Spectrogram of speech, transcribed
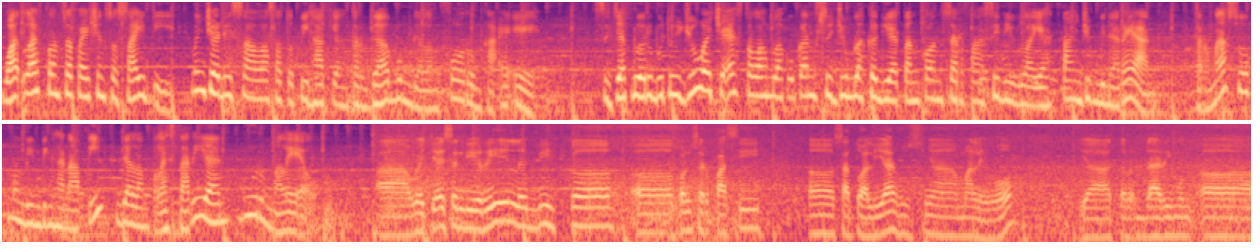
Wildlife Conservation Society menjadi salah satu pihak yang tergabung dalam forum KEE. Sejak 2007, WCS telah melakukan sejumlah kegiatan konservasi di wilayah Tanjung Binarean, termasuk membimbing Hanapi dalam pelestarian burung maleo. Uh, WCS sendiri lebih ke uh, konservasi uh, satwa liar khususnya maleo. Ya ter, dari uh,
